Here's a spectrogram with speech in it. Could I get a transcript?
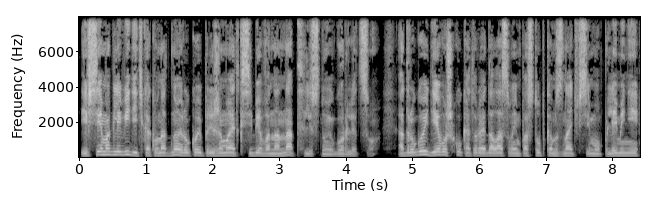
и все могли видеть, как он одной рукой прижимает к себе вананат, лесную горлицу, а другой — девушку, которая дала своим поступкам знать всему племени,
